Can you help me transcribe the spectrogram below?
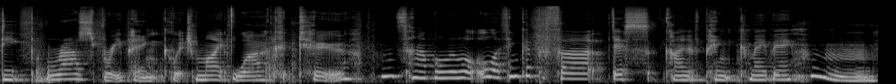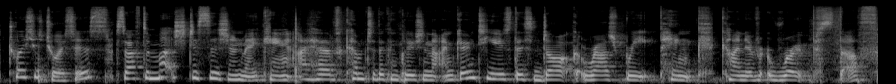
deep raspberry pink, which might work too. Let's have a little, oh, I think I prefer this kind of pink maybe. Hmm, choices, choices. So after much decision making, I have come to the conclusion that I'm going to use this dark raspberry pink kind of rope stuff.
